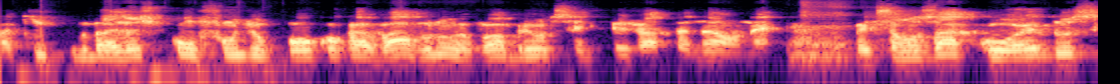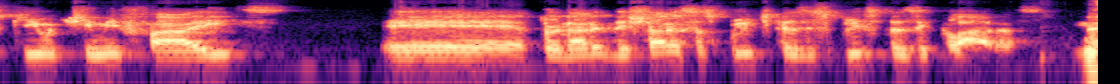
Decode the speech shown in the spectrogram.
aqui no Brasil acho que confunde um pouco, ah, vamos, vamos abrir um CNPJ, não, né? Mas são os acordos que o time faz é, tornar, deixar essas políticas explícitas e claras. Né?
